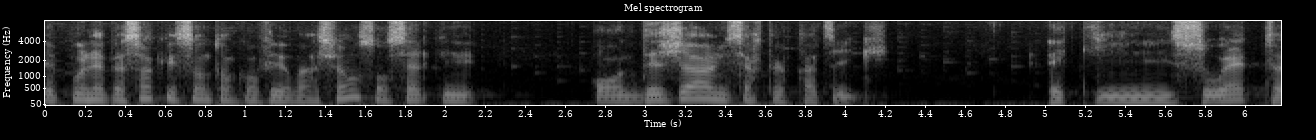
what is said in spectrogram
Et pour les personnes qui sont en confirmation, sont celles qui ont déjà une certaine pratique et qui souhaitent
